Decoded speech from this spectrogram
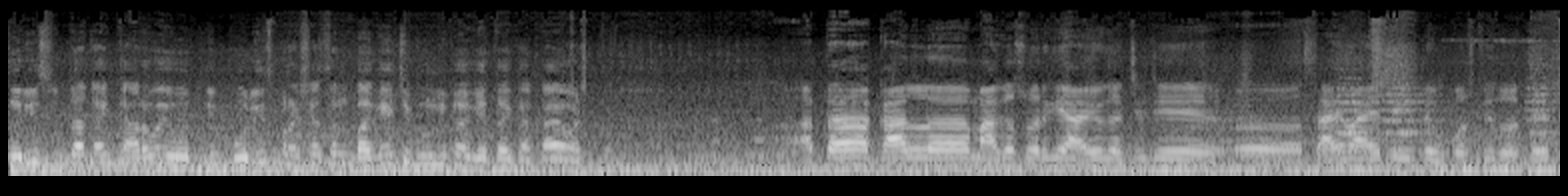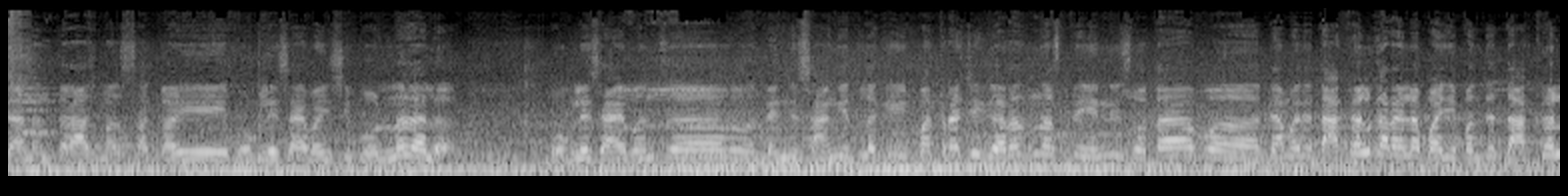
तरी सुद्धा काही कारवाई होत नाही. पोलीस प्रशासन बघायची भूमिका घेत आहे का? काय वाटतं? आता काल मागासवर्गीय आयोगाचे जे साहेब आहेत ते इथे उपस्थित होते. त्यानंतर आज मला सकाळी भोगले साहेबांशी बोलणं झालं. भोगले साहेबांचं त्यांनी सांगितलं की पत्राची गरज नसते. यांनी स्वतः त्यामध्ये दाखल करायला पाहिजे. पण ते दाखल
